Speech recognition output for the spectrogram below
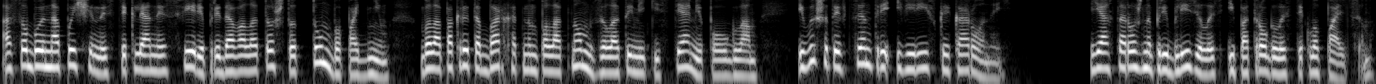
Особую напыщенность стеклянной сфере придавало то, что тумба под ним была покрыта бархатным полотном с золотыми кистями по углам и вышитой в центре иверийской короной. Я осторожно приблизилась и потрогала стекло пальцем.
